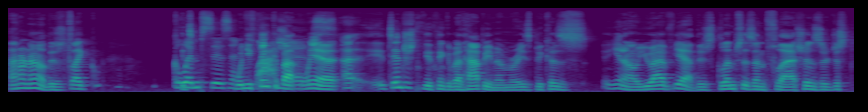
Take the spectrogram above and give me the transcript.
I don't know. There's like glimpses and when you flashes. think about yeah uh, it's interesting to think about happy memories because you know you have yeah there's glimpses and flashes or just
